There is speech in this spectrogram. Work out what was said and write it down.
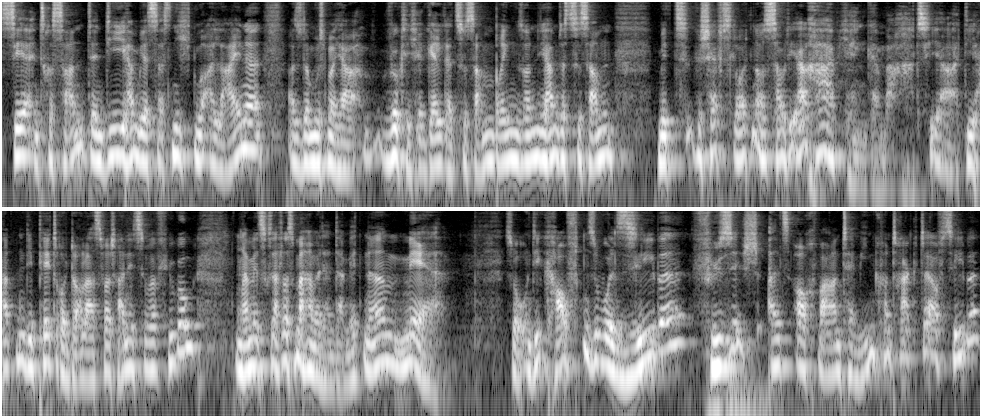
sehr interessant, denn die haben jetzt das nicht nur alleine, also da muss man ja wirkliche Gelder zusammenbringen, sondern die haben das zusammen mit Geschäftsleuten aus Saudi-Arabien gemacht. Ja, die hatten die Petrodollars wahrscheinlich zur Verfügung und haben jetzt gesagt, was machen wir denn damit? Ne? Mehr. So, und die kauften sowohl Silber physisch als auch waren Terminkontrakte auf Silber.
